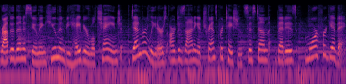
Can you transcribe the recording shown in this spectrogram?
Rather than assuming human behavior will change, Denver leaders are designing a transportation system that is more forgiving.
